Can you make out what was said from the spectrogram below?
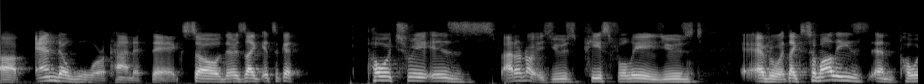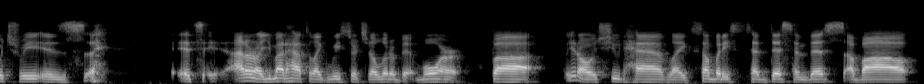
uh, end a war kind of thing. So there's like it's like a poetry is I don't know is used peacefully, used everywhere. Like Somalis and poetry is it's I don't know. You might have to like research it a little bit more, but you know, she would have like somebody said this and this about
